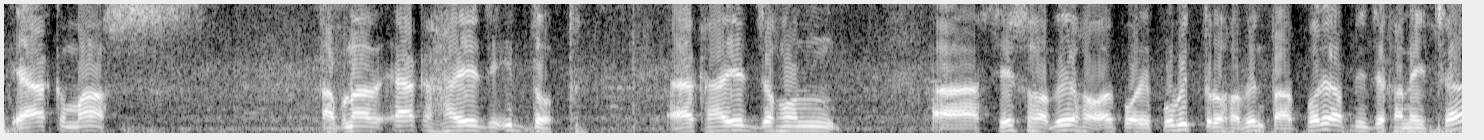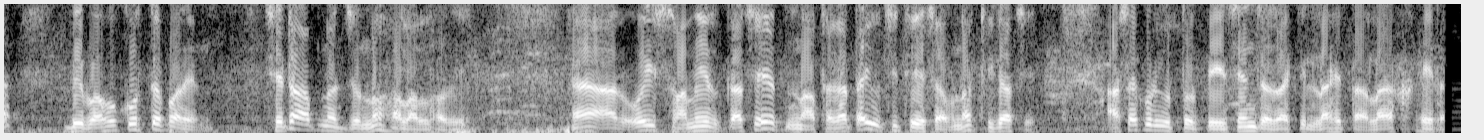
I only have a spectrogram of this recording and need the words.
এক মাস আপনার এক হায়েজ ইদ্যত এক হায়েজ যখন শেষ হবে, হওয়ার পরে পবিত্র হবেন, তারপরে আপনি যেখানে ইচ্ছা বিবাহ করতে পারেন, সেটা আপনার জন্য হালাল হবে। হ্যাঁ আর ওই স্বামীর কাছে না থাকাটাই উচিত হয়েছে আপনার, ঠিক আছে। আশা করি উত্তর পেয়েছেন। জাজাকিল্লাহ তালা খেরা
